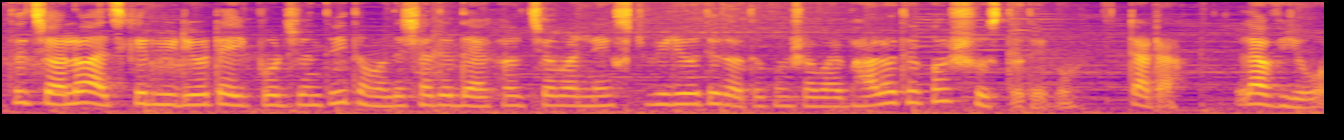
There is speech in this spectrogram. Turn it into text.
তো চলো, আজকের ভিডিওটা এই পর্যন্তই। তোমাদের সাথে দেখা হচ্ছে আবার নেক্সট ভিডিওতে ততক্ষণ সবাই ভালো থেকো, সুস্থ থেকো। Tata love you all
